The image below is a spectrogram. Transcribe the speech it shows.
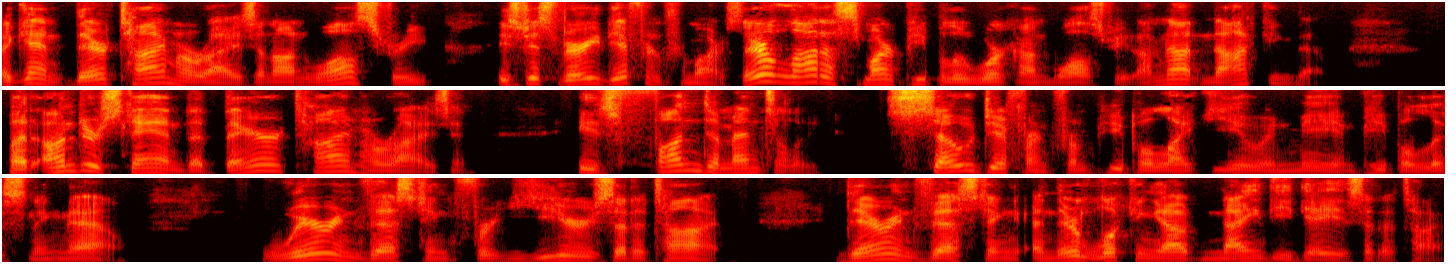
Again, their time horizon on Wall Street is just very different from ours. There are a lot of smart people who work on Wall Street. I'm not knocking them but understand that their time horizon is fundamentally so different from people like you and me and people listening now. We're investing for years at a time. They're investing and they're looking out 90 days at a time.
